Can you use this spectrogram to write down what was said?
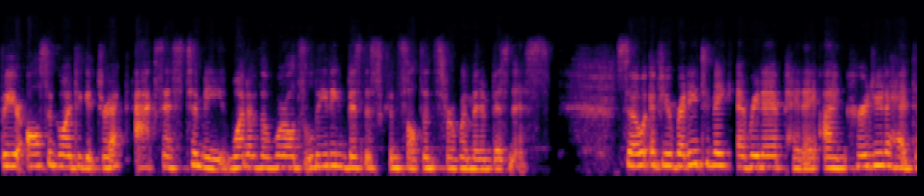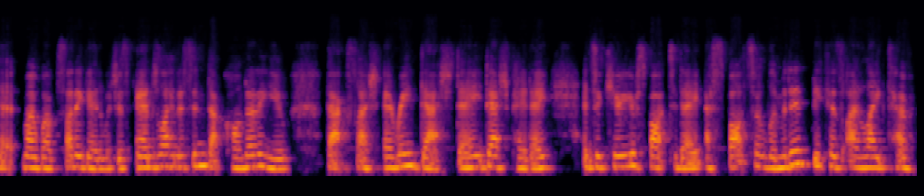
but you're also going to get direct access to me, one of the world's leading business consultants for women in business. So if you're ready to make every day a payday, I encourage you to head to my website again, which is angelahenderson.com.au backslash every dash day dash payday and secure your spot today as spots are limited because I like to have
